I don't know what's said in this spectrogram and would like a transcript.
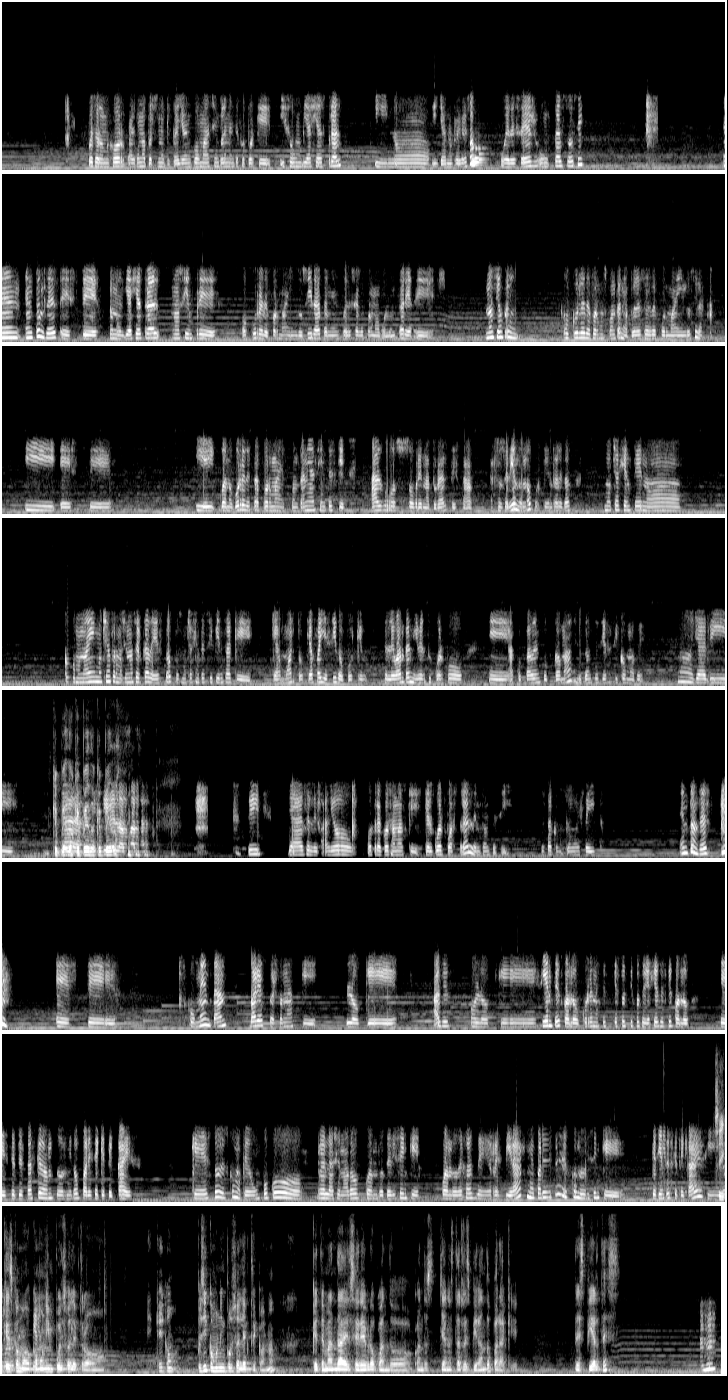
pues a lo mejor alguna persona que cayó en coma simplemente fue porque hizo un viaje astral y no y ya no regresó puede ser un caso así entonces este bueno el viaje astral no siempre ocurre de forma inducida, también puede ser de forma voluntaria. Eh, no siempre ocurre de forma espontánea, puede ser de forma inducida. Y este y cuando ocurre de esta forma espontánea sientes que algo sobrenatural te está, sucediendo, ¿no? Porque en realidad mucha gente no como no hay mucha información acerca de esto, pues mucha gente sí piensa que, que ha muerto, que ha fallecido, porque se levantan y ven su cuerpo eh, acostado en su cama, entonces sí es así como de, no, ya di... ¿Qué pedo, qué pedo, qué pedo? sí, ya se le salió otra cosa más que, que el cuerpo astral, entonces sí, está como que muy feito. Entonces, este comentan varias personas que lo que haces o lo que sientes cuando ocurren este, estos tipos de viajes es que cuando este, te estás quedando dormido parece que te caes. Que esto es como que un poco relacionado cuando te dicen que cuando dejas de respirar, me parece, es cuando dicen que, que sientes que te caes y... Sí, que es como, como un impulso electro ¿Qué? Pues sí, como un impulso eléctrico, ¿no? Que te manda el cerebro cuando, cuando ya no estás respirando para que despiertes.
